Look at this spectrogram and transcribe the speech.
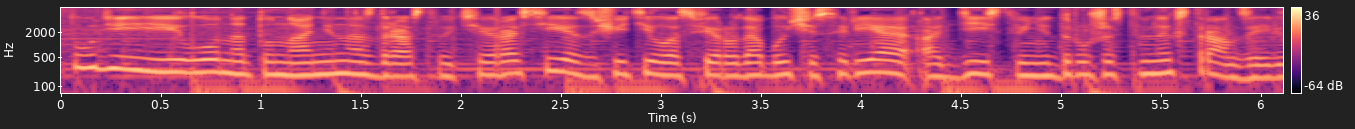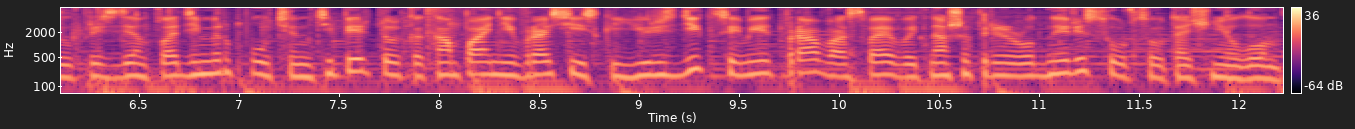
студии Илона Тунанина. Здравствуйте. Россия защитила сферу добычи сырья от действий недружественных стран, заявил президент Владимир Путин. Теперь только компании в российской юрисдикции имеют право осваивать наши природные ресурсы, уточнил он.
